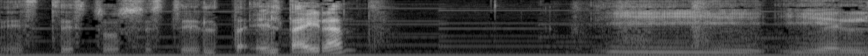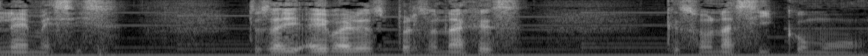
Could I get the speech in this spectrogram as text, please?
este, estos, este, el, Tyrant y, y, el Nemesis. Entonces hay, hay varios personajes que son así como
